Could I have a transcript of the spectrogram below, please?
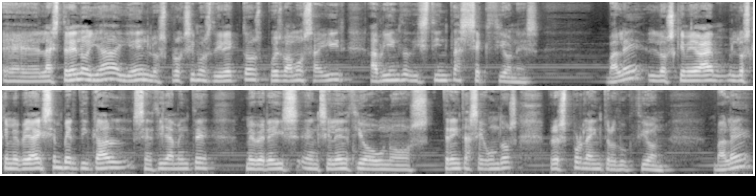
eh, la estreno ya y en los próximos directos pues vamos a ir abriendo distintas secciones. ¿Vale? Los que, me, los que me veáis en vertical sencillamente me veréis en silencio unos 30 segundos, pero es por la introducción. ¿Vale?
